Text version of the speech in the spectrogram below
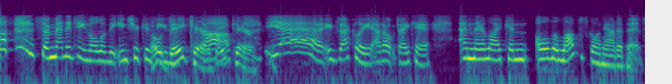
so managing all of the intricacies. Oh, daycare, stuff. daycare. Yeah, exactly, adult daycare. And they're like, and all the love's gone out of it.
